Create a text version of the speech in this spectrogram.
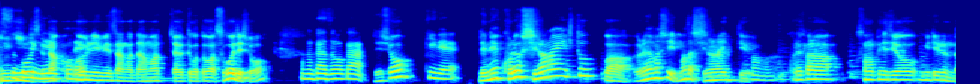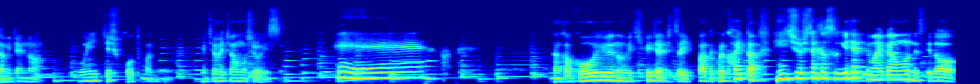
いいすごいね、こオれ。リベさんが黙っちゃうってことはすごいでしょ？この画像がでしょ？綺麗。でね、これを知らない人は羨ましい。まだ知らないっていう。あこれからそのページを見れるんだみたいな、ボイニッチ思考とかね、めちゃめちゃ面白いですよ。ーへえ。なんかこういうのウィキペディア実はいっぱいあって、これ書いた、編集した人すげえって毎回思うんですけど、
